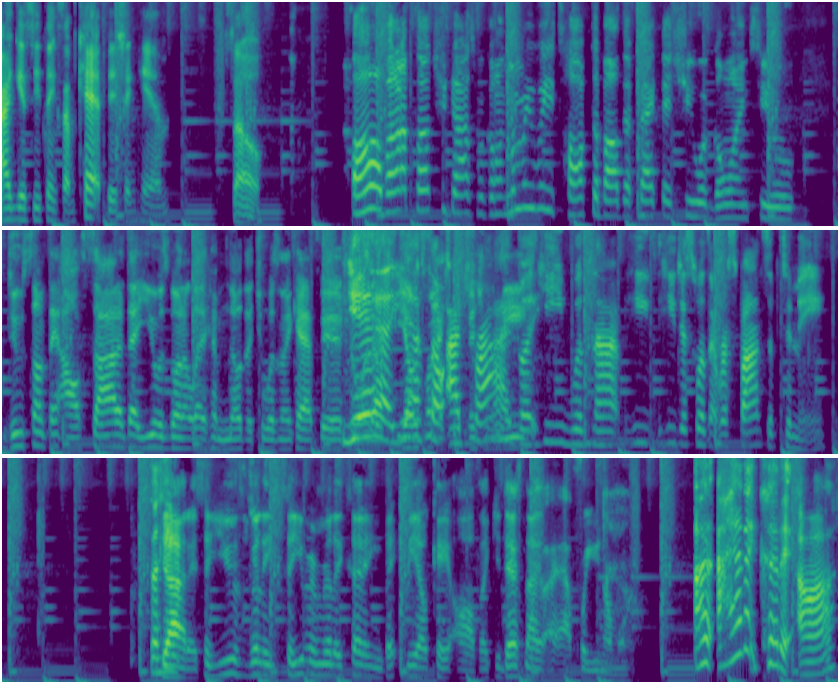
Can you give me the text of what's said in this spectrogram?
i guess he thinks i'm catfishing him so Oh, but I thought you guys were going. Remember, we talked about the fact that you were going to do something outside of that. You was going to let him know that you wasn't a catfish. yeah yeah so i tried but he was not he he just wasn't responsive to me so he, Got it. So you've really, so you've been really cutting BLK off. Like that's not an app for you no more. I, I haven't cut it off.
